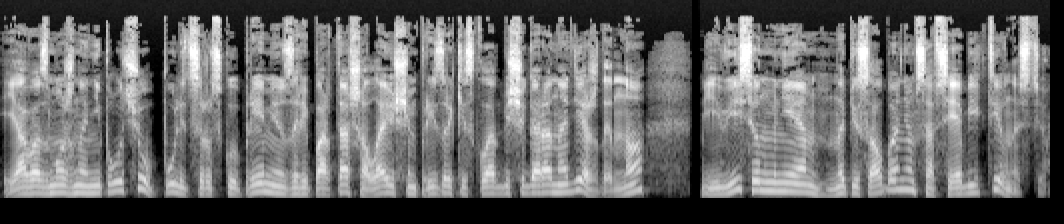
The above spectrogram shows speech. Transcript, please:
Я, возможно, не получу пулицеровскую премию за репортаж о лающем призраке с кладбища Гора Надежды, но, явись он мне, написал бы о нем со всей объективностью.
